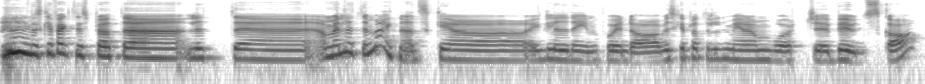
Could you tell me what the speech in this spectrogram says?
vi ska faktiskt prata lite, ja, men lite marknad ska jag glida in på idag. Vi ska prata lite mer om vårt eh, budskap.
